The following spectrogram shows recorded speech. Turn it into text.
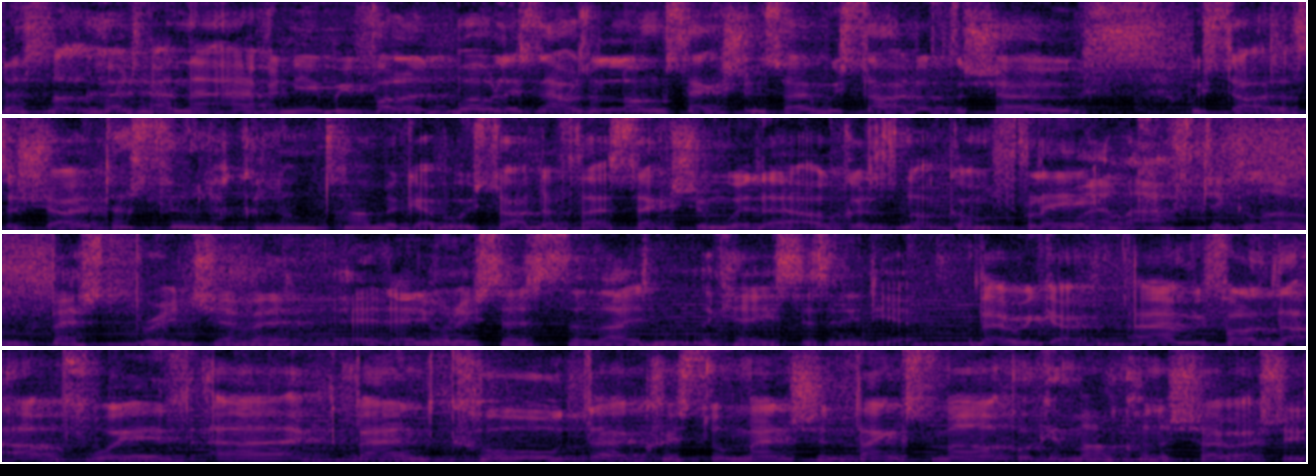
Let's not go down that avenue. We followed. Well, listen, that was a long section. So we started off the show. We started off the show. It does feel like a long time ago, but we started off that section with uh, "Oh God, Has Not Gone Flick." Well, Afterglow, best bridge ever. Anyone who says that that isn't the case is an idiot. There we go. Um, we followed that up with uh, a band called uh, Crystal Mansion. Thanks, Mark. We'll get Mark on the show actually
